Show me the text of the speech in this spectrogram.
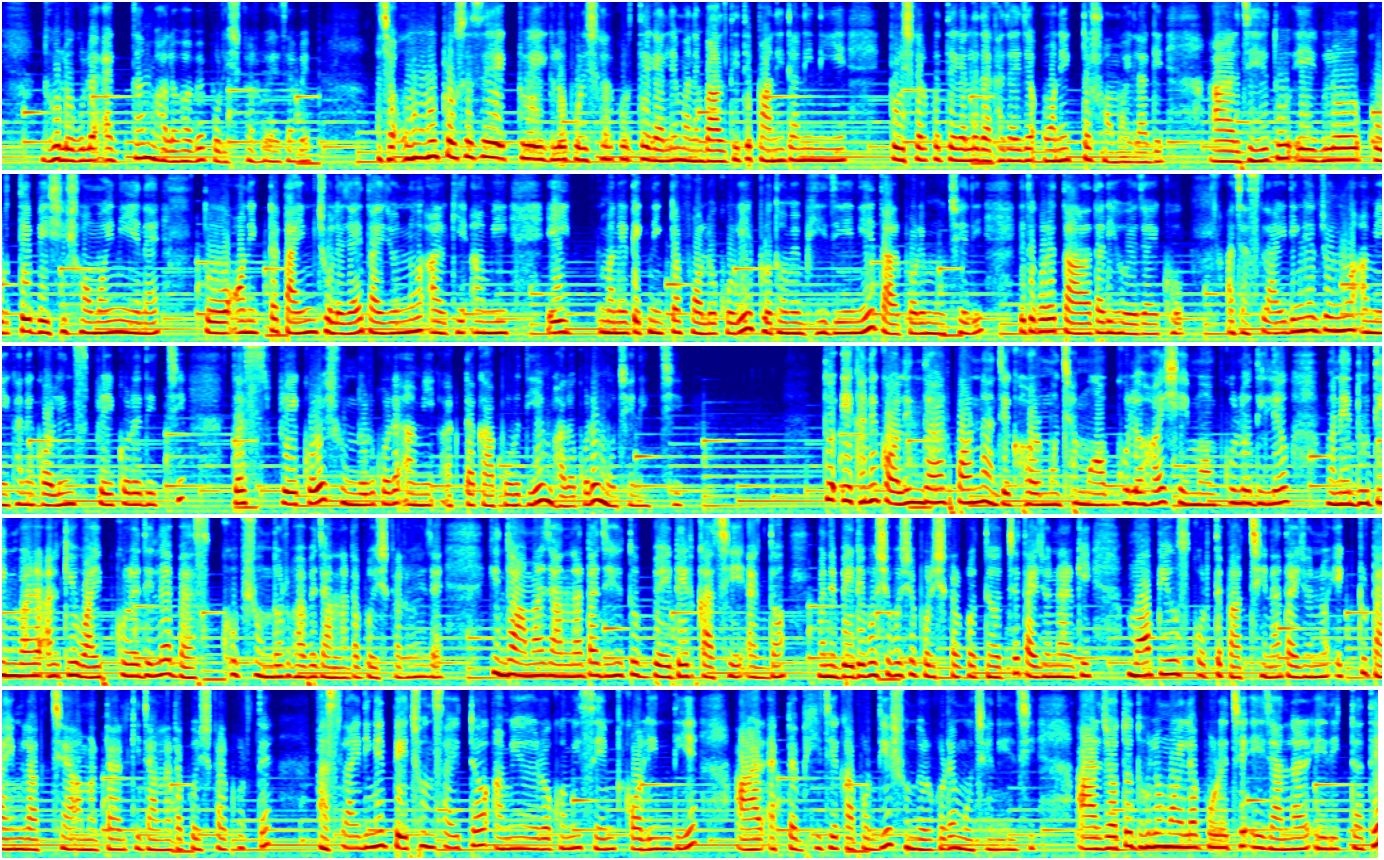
ধুলোগুলো একদম ভালোভাবে পরিষ্কার হয়ে যাবে। আচ্ছা অন্য প্রসেসে একটু এইগুলো পরিষ্কার করতে গেলে মানে বালতিতে পানি টানি নিয়ে পরিষ্কার করতে গেলে দেখা যায় যে অনেকটা সময় লাগে। আর যেহেতু এইগুলো করতে বেশি সময় নিয়ে নেয়, তো অনেকটা টাইম চলে যায়। তাই জন্য আর কি আমি এই মানে টেকনিকটা ফলো করি। প্রথমে ভিজিয়ে নিয়ে তারপরে মুছে দিই। এতে করে তাড়াতাড়ি হয়ে যায় খুব। আচ্ছা স্লাইডিংয়ের জন্য আমি এখানে কলিন স্প্রে করে দিচ্ছি। জাস্ট স্প্রে করে সুন্দর করে আমি একটা কাপড় দিয়ে ভালো করে মুছে নিচ্ছি। তো এখানে কলিন দেওয়ার পর না যে ঘর মোছা মপগুলো হয়, সেই মপগুলো দিলেও মানে দু তিনবার আর কি ওয়াইপ করে দিলে ব্যাস খুব সুন্দরভাবে জানলাটা পরিষ্কার হয়ে যায়। কিন্তু আমার জানলাটা যেহেতু বেডের কাছে একদম মানে বেডে বসে বসে পরিষ্কার করতে হচ্ছে, তাই জন্য আর কি মপ ইউজ করতে পারছি না, তাই জন্য একটু টাইম লাগছে আমারটা আর কি জানলাটা পরিষ্কার করতে। আর স্লাইডিং এর পেছন সাইডটাও আমি ওরকমই সেম কলিন দিয়ে আর একটা ভিজে কাপড় দিয়ে সুন্দর করে মুছে নিয়েছি। আর যত ধুলো ময়লা পড়েছে এই জানলার এই দিকটাতে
